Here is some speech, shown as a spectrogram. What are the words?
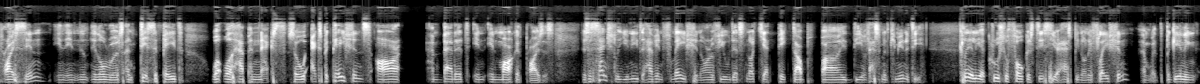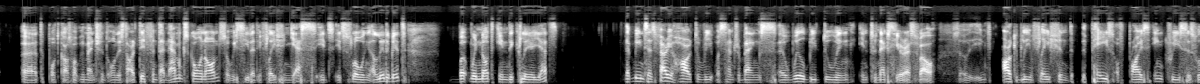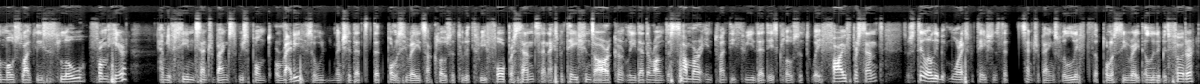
price in, in, in, in other words, anticipate what will happen next. So expectations are embedded in, in market prices. There's essentially you need to have information or a view that's not yet picked up by the investment community. Clearly, a crucial focus this year has been on inflation, and at the beginning uh, the podcast, what we mentioned on is there are different dynamics going on. So we see that inflation, yes, it's it's slowing a little bit, but we're not in the clear yet. That means it's very hard to read what central banks uh, will be doing into next year as well. So if, arguably, inflation, the, the pace of price increases will most likely slow from here. And we've seen central banks respond already. So we mentioned that that policy rates are closer to the three four percent, and expectations are currently that around the summer in 23 that is closer to a five percent. So still a little bit more expectations that central banks will lift the policy rate a little bit further.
